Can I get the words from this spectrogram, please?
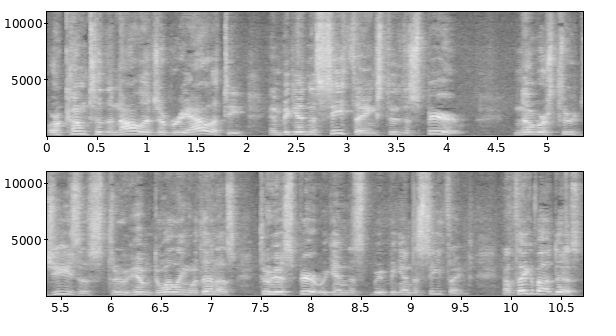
or come to the knowledge of reality and begin to see things through the Spirit. In other words, through Jesus, through Him dwelling within us, through His Spirit, we begin to, we begin to see things. Now, think about this.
